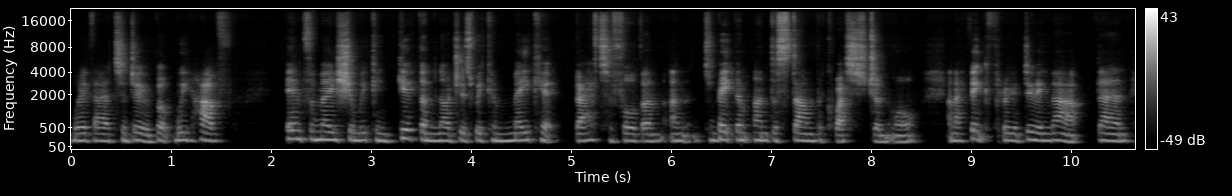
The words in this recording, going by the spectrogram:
we're there to do. But we have information, we can give them nudges, we can make it better for them and to make them understand the question more. And I think through doing that, then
